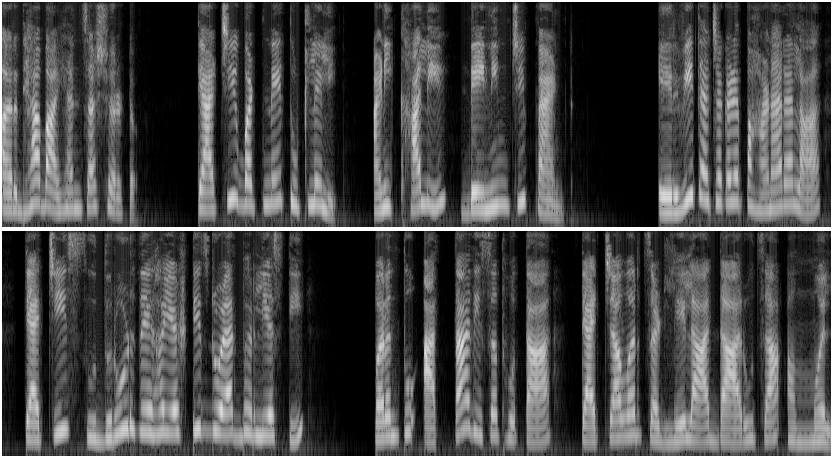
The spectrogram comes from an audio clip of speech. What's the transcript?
अर्ध्या बाह्यांचा शर्ट त्याची बटणे तुटलेली आणि खाली डेनिमची पॅन्ट. एरवी त्याच्याकडे पाहणाऱ्याला त्याची सुदृढ देहयष्टीच डोळ्यात भरली असती परंतु आत्ता दिसत होता त्याच्यावर चढलेला दारूचा अंमल.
